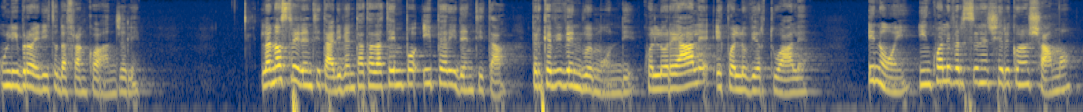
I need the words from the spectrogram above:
un libro edito da Franco Angeli. La nostra identità è diventata da tempo iperidentità perché vive in due mondi, quello reale e quello virtuale. E noi, in quale versione ci riconosciamo?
